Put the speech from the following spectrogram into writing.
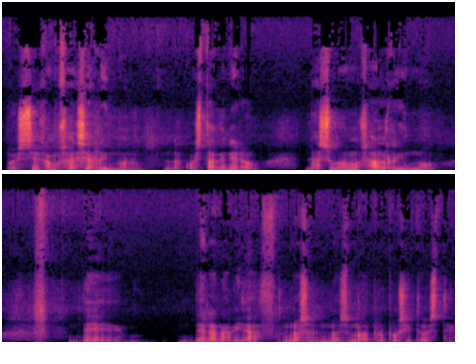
pues llegamos a ese ritmo, ¿no? La cuesta de enero la subamos al ritmo de, la Navidad. No es, no es mal propósito este.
